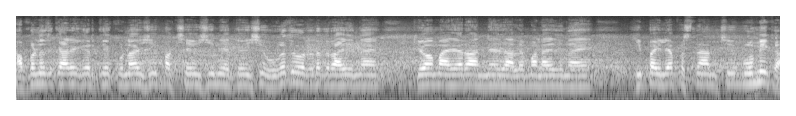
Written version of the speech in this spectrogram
आपणच कार्यकर्ते कुणाविषयी पक्षाविषयी नेत्याविषयी उगच ओरडत राहायचं नाही किंवा माझ्यावर अन्याय झालं म्हणायचं नाही. ही पहिल्यापासून आमची भूमिका.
